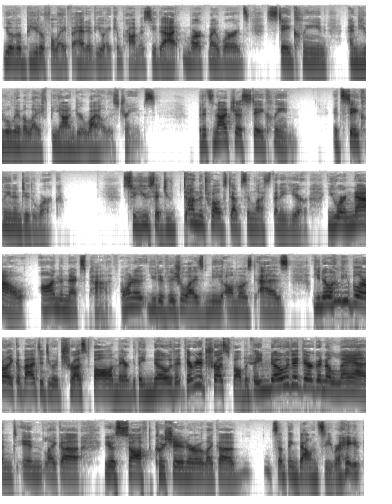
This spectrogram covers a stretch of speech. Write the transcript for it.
You have a beautiful life ahead of you. I can promise you that. Mark my words. Stay clean and you will live a life beyond your wildest dreams. But it's not just stay clean. It's stay clean and do the work. So you said you've done the 12 steps in less than a year. You are now on the next path. I want you to visualize me almost as, you know, when people are like about to do a trust fall and they're they know that they're going to trust fall, but they know that they're going to land in like a, you know, soft cushion or like a something bouncy, right?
